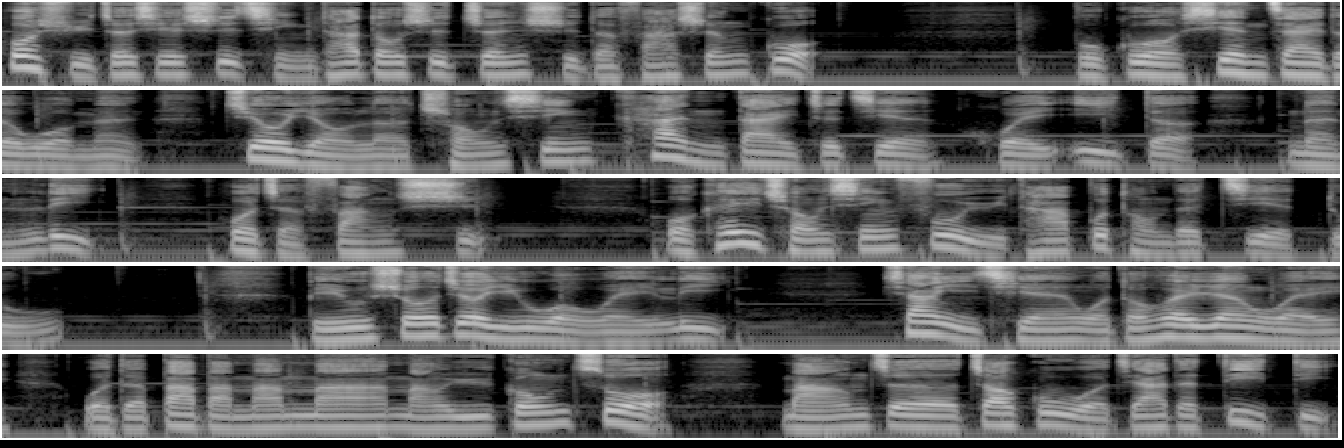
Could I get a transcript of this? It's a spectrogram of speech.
或许这些事情它都是真实的发生过。不过现在的我们就有了重新看待这件回忆的能力。或者方式，我可以重新赋予它不同的解读。比如说，就以我为例，像以前我都会认为我的爸爸妈妈忙于工作，忙着照顾我家的弟弟，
